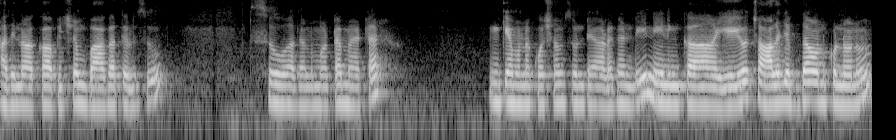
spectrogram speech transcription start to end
అది నాకు ఆ విషయం బాగా తెలుసు. సో అదనమాట మ్యాటర్. ఇంకేమన్నా క్వశ్చన్స్ ఉంటే అడగండి. నేను ఇంకా ఏయో చాలా చెప్దాం అనుకున్నాను.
